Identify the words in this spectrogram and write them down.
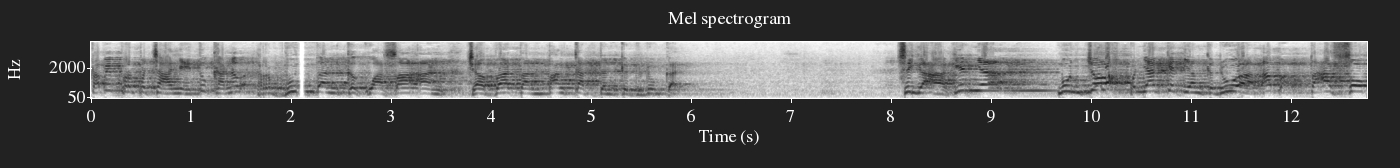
tapi perpecahannya itu karena rebutan kekuasaan jabatan, pangkat dan kedudukan. Sehingga akhirnya muncullah penyakit yang kedua apa? ta'asub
